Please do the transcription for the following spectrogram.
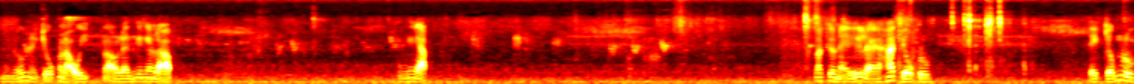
Nước này chuột nó lội lội lên cái cái lợp. Cái gặp. Bắt kiểu này là hết chuột luôn. Tiệt chủng luôn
